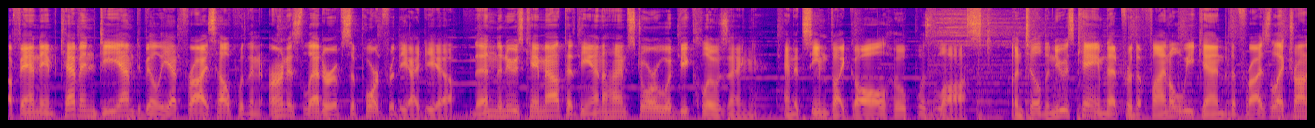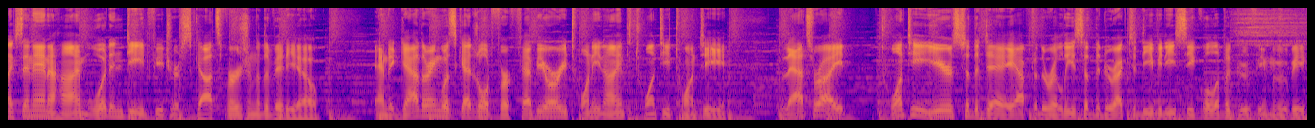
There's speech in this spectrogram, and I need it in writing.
A fan named Kevin DM'd Billy at Fry's help with an earnest letter of support for the idea. Then the news came out that the Anaheim store would be closing, and it seemed like all hope was lost. Until the news came that for the final weekend, the Fry's Electronics in Anaheim would indeed feature Scott's version of the video. And a gathering was scheduled for February 29th, 2020. That's right, 20 years to the day after the release of the direct to DVD sequel of a Goofy movie.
